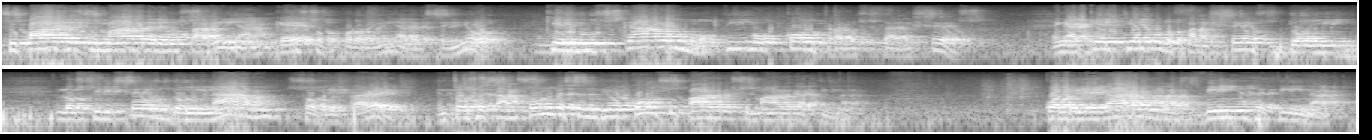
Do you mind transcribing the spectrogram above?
Su padre y su madre no sabían que eso provenía del Señor, quien buscaba un motivo contra los fariseos. En aquel tiempo los fariseos filisteos dominaban sobre Israel. Entonces Sansón descendió con su padre y su madre a Tina. Cuando llegaron a las viñas de Tina,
